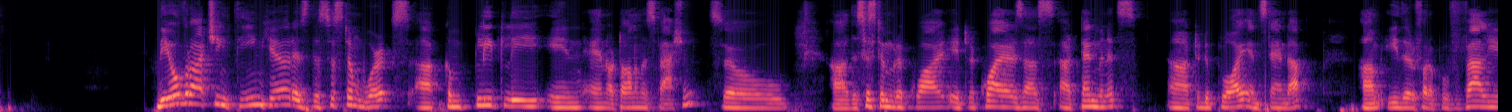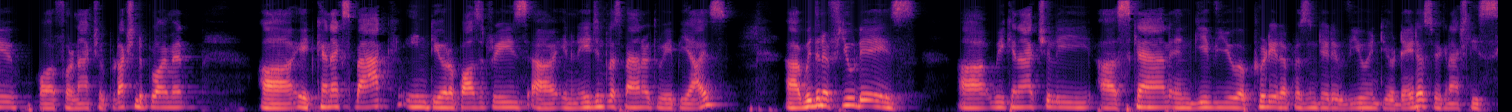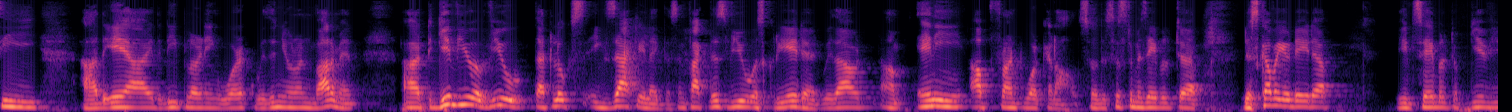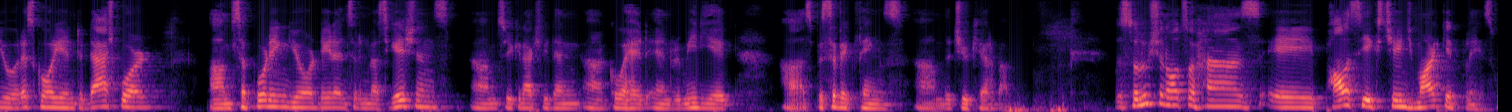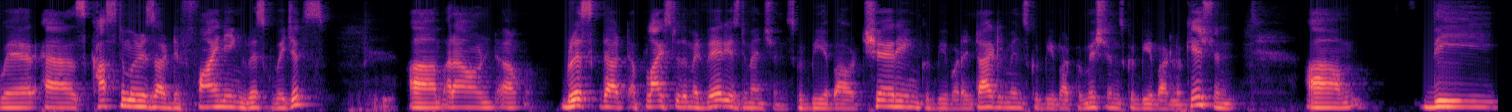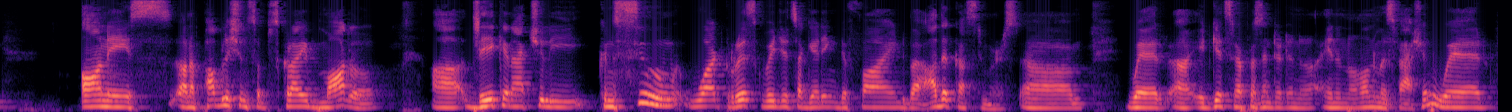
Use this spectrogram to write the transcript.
The overarching theme here is the system works uh, completely in an autonomous fashion. So uh, the system require it requires us uh, 10 minutes uh, to deploy and stand up um, either for a proof of value or for an actual production deployment. Uh, it connects back into your repositories uh, in an agentless manner through APIs. Uh, within a few days, uh, we can actually uh, scan and give you a pretty representative view into your data. So you can actually see uh, the AI, the deep learning work within your environment to give you a view that looks exactly like this. In fact, this view was created without um, any upfront work at all. So the system is able to discover your data, it's able to give you a risk oriented dashboard um, supporting your data incident investigations. Um, so you can actually then uh, go ahead and remediate uh, specific things um, that you care about. The solution also has a policy exchange marketplace where, as customers are defining risk widgets um, around um, risk that applies to them at various dimensions. Could be about sharing, could be about entitlements, could be about permissions, could be about location. Um, the on a on a publish and subscribe model, uh, they can actually consume what risk widgets are getting defined by other customers, um, where uh, it gets represented in, a, in an anonymous fashion, where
